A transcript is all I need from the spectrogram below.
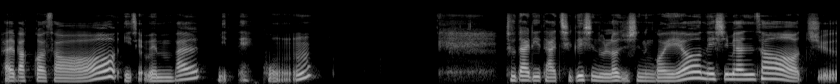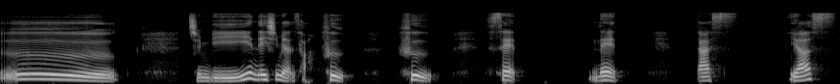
발 바꿔서 이제 왼발 밑에 공. 두 다리 다 지그시 눌러주시는 거예요. 내쉬면서 쭉. 준비. 내쉬면서 후, 후, 셋, 넷, 다섯, 여섯,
